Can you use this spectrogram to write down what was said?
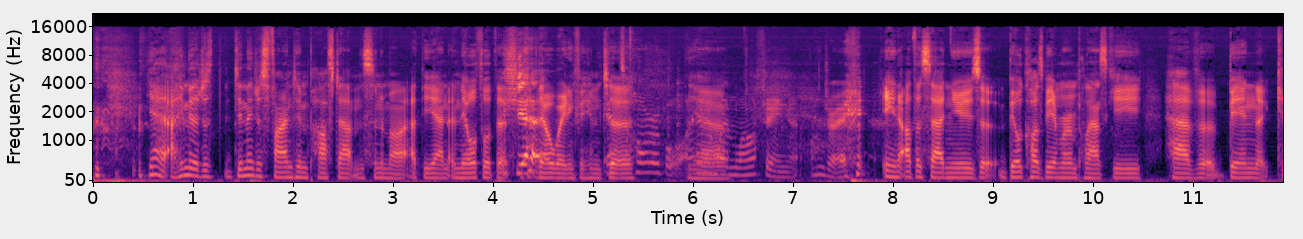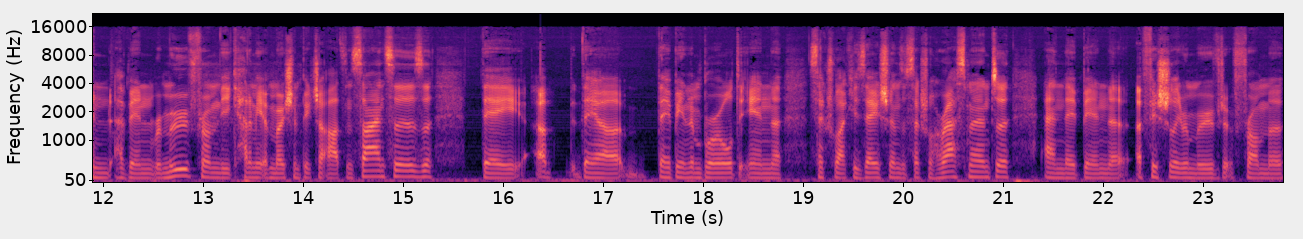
Yeah, I think they just didn't they just find him passed out in the cinema at the end, and they all thought that Yeah. they were waiting for him to it's horrible. I yeah. don't know why I'm laughing, Andre. In other sad news, uh, Bill Cosby and Roman Polanski have uh, been can have been removed from the Academy of Motion Picture Arts and Sciences. They are they are they've been embroiled in uh, sexual accusations of sexual harassment, uh, and they've been uh, officially removed from uh,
